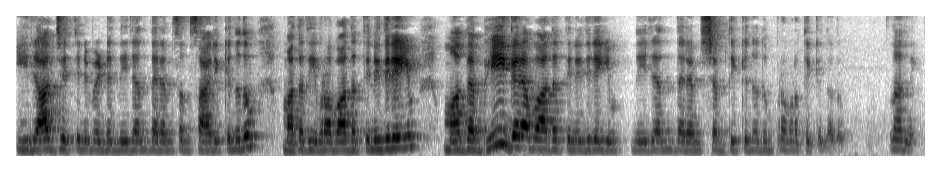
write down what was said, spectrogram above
ഈ രാജ്യത്തിന് വേണ്ടി നിരന്തരം സംസാരിക്കുന്നതും മതതീവ്രവാദത്തിനെതിരെയും മതഭീകരവാദത്തിനെതിരെയും നിരന്തരം ശബ്ദിക്കുന്നതും പ്രവർത്തിക്കുന്നതും. നന്ദി.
